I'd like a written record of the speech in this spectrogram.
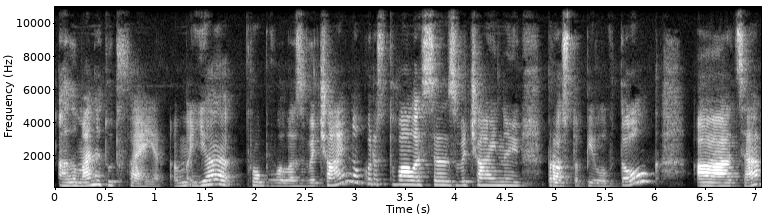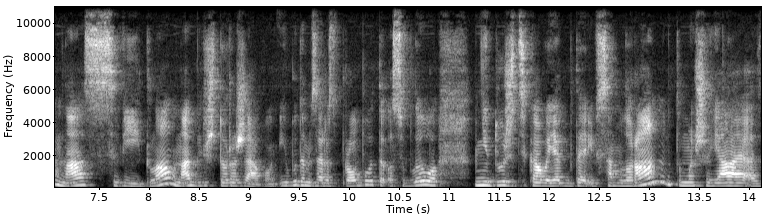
але у мене тут феєр. Я пробувала звичайно, користувалася звичайною, просто Pillow Talk, а це в нас світла, вона більш дорожева. І будемо зараз пробувати. Особливо мені дуже цікаво, як буде і в Saint Laurent, тому що я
